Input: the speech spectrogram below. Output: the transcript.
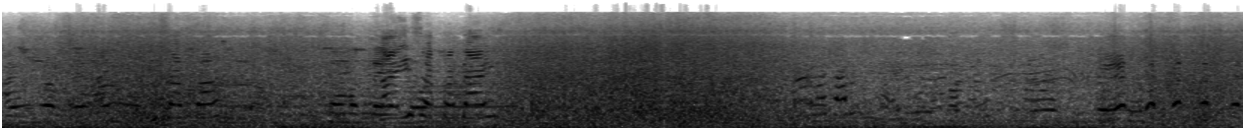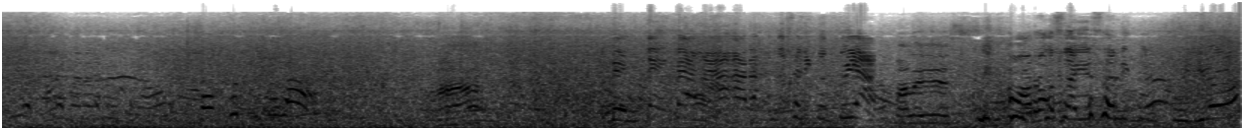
ayun, ayun. Isa pa. Ay, isa pa tayo. Ha? Lente ka, nakakarak na sa likod ko yan. Palayas. Para sa'yo sa likod ko yan.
